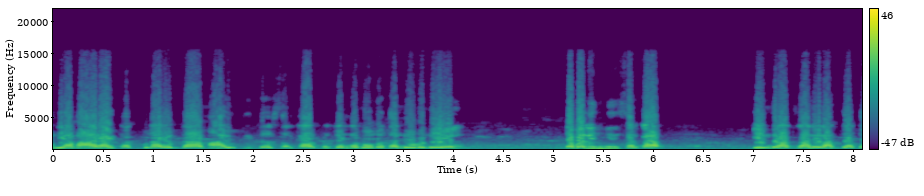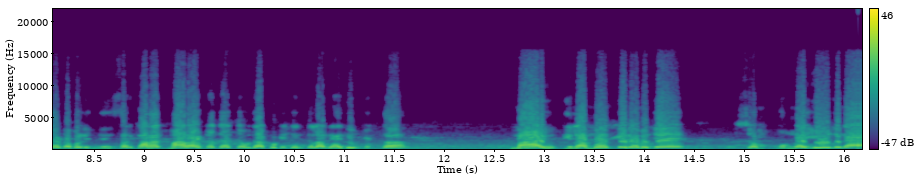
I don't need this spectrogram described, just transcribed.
आणि या महाराष्ट्रात पुन्हा एकदा महायुतीचं सरकार प्रचंड बहुमताने निवडून येईल. डबल इंजिन सरकार केंद्रातलं आणि राज्याचं डबल इंजिन सरकारच महाराष्ट्राच्या चौदा कोटी जनतेला न्याय देऊ शकतं. महायुतीला मत देणं म्हणजे संपूर्ण योजना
